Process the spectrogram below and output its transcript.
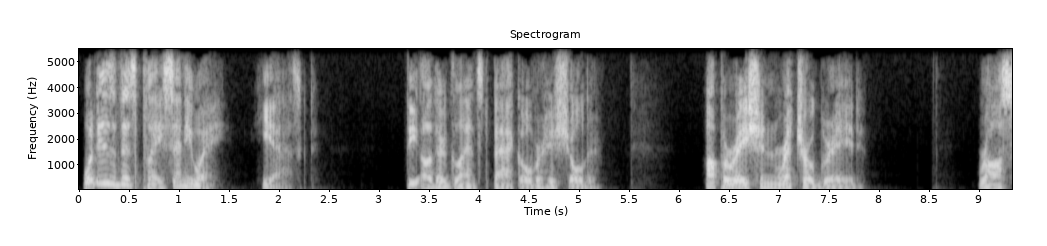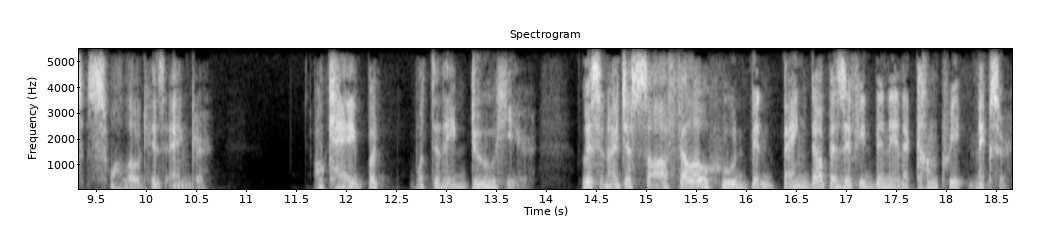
What is this place, anyway? he asked. The other glanced back over his shoulder. Operation Retrograde. Ross swallowed his anger. Okay, but what do they do here? Listen, I just saw a fellow who'd been banged up as if he'd been in a concrete mixer,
